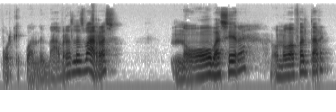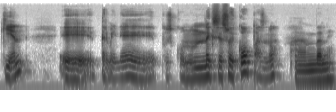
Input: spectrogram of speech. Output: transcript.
Porque cuando abras las barras, no va a ser o no va a faltar quien eh, termine pues con un exceso de copas, ¿no? Ándale.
